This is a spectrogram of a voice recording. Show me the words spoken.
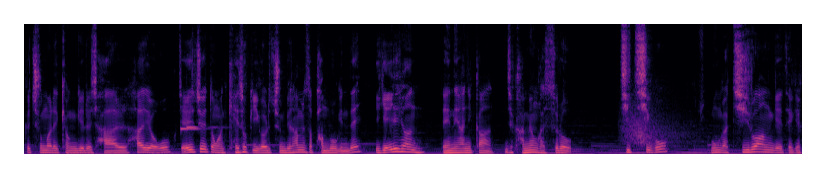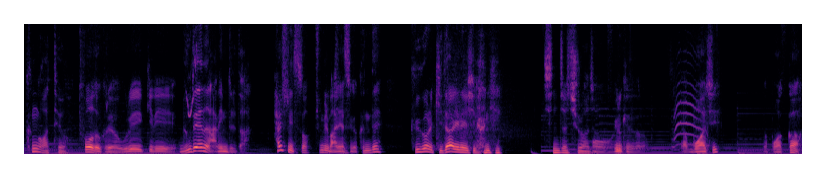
그 주말에 경기를 잘 하려고 이제 일주일 동안 계속 이거를 준비를 하면서 반복인데 이게 1년 내내 하니까 이제 가면 갈수록 지치고 뭔가 지루한 게 되게 큰 것 같아요. 투어도 그래요. 우리끼리 무대는 안 힘들다. 할 수 있어. 준비를 많이 했으니까. 근데 그걸 기다리는 시간이 진짜 지루하죠. 어, 이렇게 되더라고. 야, 뭐 하지? 야, 뭐 할까?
